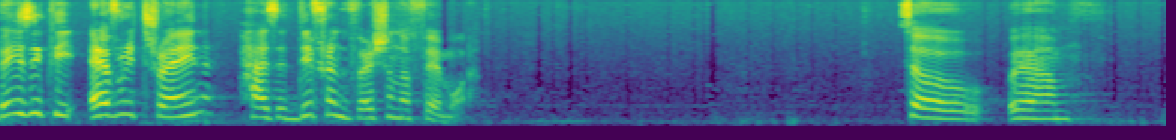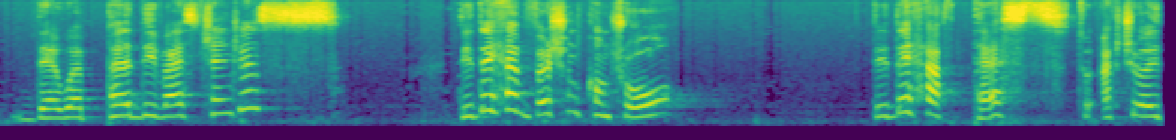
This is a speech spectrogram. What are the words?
basically every train has a different version of firmware. So um, there were pet device changes. Did they have version control? Did they have tests to actually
